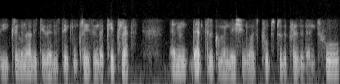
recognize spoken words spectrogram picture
the criminality that is taking place in the Cape Flats. And that recommendation was put to the president, who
